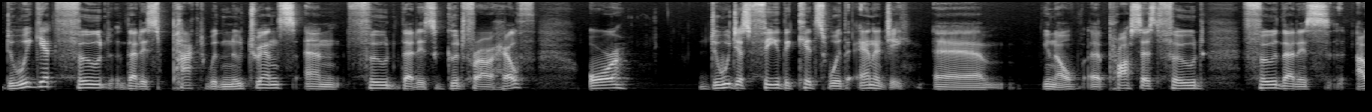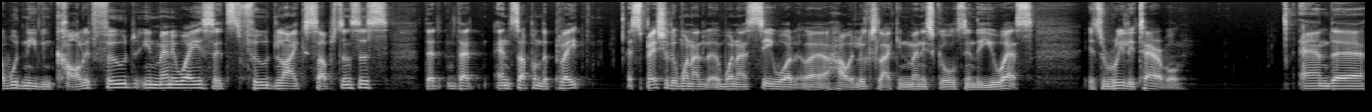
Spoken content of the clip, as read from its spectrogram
Do we get food that is packed with nutrients and food that is good for our health, or do we just feed the kids with energy? Um, you know, uh, processed food, food that is I wouldn't even call it food in many ways. It's food-like substances that that ends up on the plate especially when I when I see what uh, how it looks like in many schools in the U.S. It's really terrible, and uh,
